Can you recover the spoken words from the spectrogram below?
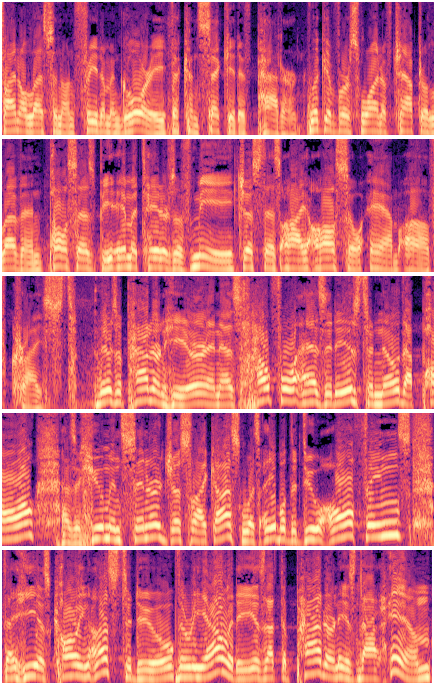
final lesson on freedom and glory, the consecutive pattern. Look at verse 1 of chapter 11. Paul says, Be imitators of me, just as I also am of Christ. there's a pattern here, and as helpful as it is to know that Paul, as a human sinner just like us, was able to do all things that he is calling us to do, the reality is that the pattern is not him,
